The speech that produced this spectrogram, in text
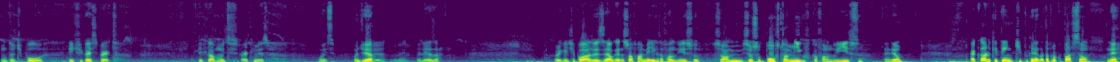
Então, tipo, tem que ficar esperto. Tem que ficar muito esperto mesmo com isso. Bom dia. Bom dia tudo bem? Beleza? Porque, tipo, às vezes é alguém da sua família que tá falando isso, seu, seu suposto amigo fica falando isso, entendeu? É claro que tem tipo que negócio da preocupação, né?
